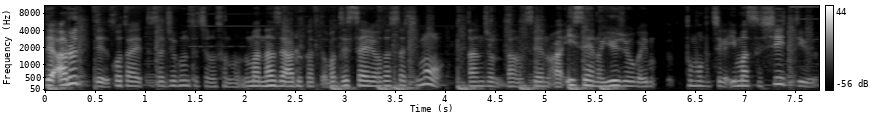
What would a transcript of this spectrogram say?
であるって答えてさ自分たちのその、まあ、なぜあるかって、まあ、実際に私たちも男女男性のあ異性の友情が友達がいますしっていう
